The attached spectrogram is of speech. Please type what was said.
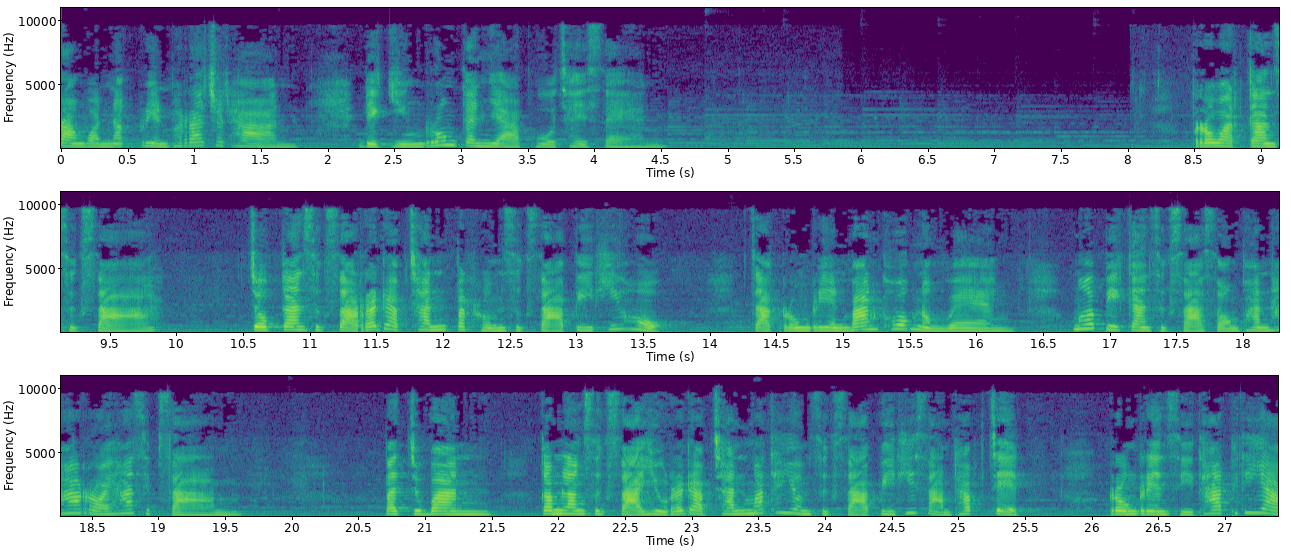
รางวัลนักเรียนพระราชทาน เด็กหญิงรุ่งกัญญาโพชัยแสน ประวัติการศึกษา จบการศึกษาระดับชั้นประถมศึกษาปีที่ 6 จากโรงเรียนบ้านโคกหนองแวง เมื่อปีการศึกษา 2553 ปัจจุบัน กำลังศึกษาอยู่ระดับชั้นมัธยมศึกษาปีที่3ทับ7โรงเรียนศรีธาตุพิทยา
